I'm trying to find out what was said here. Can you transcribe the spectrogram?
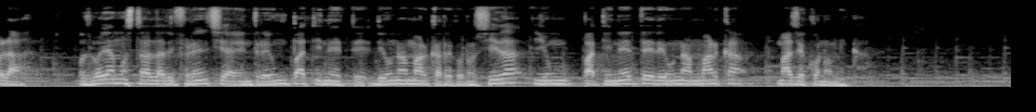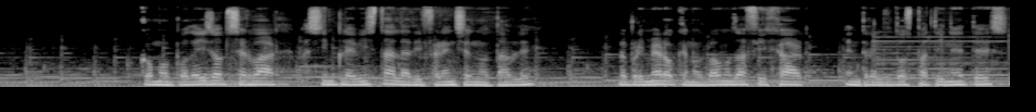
Hola, os voy a mostrar la diferencia entre un patinete de una marca reconocida y un patinete de una marca más económica. Como podéis observar a simple vista la diferencia es notable. Lo primero que nos vamos a fijar entre los dos patinetes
